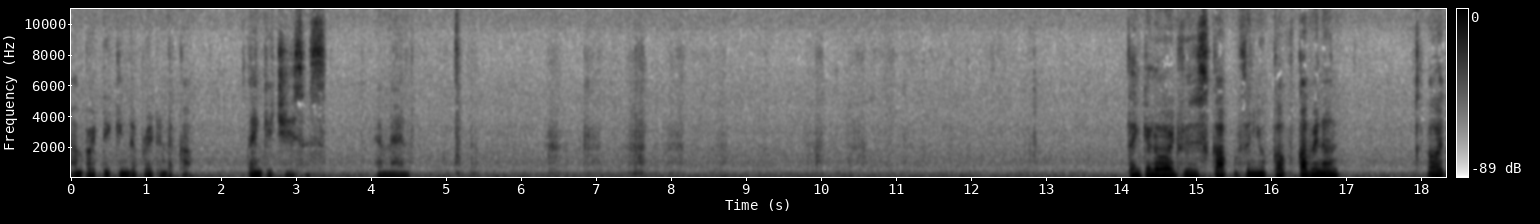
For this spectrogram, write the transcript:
I'm partaking the bread and the cup. Thank you, Jesus. Amen. Thank you, Lord, for this cup of the new covenant. Lord,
